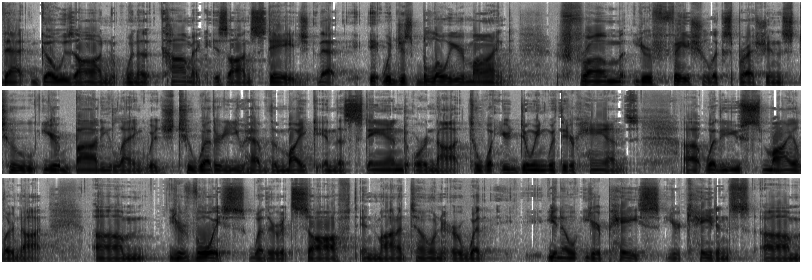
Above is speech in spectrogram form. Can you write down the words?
that goes on when a comic is on stage that it would just blow your mind from your facial expressions to your body language to whether you have the mic in the stand or not to what you're doing with your hands uh, whether you smile or not. Um, your voice whether it's soft and monotone or whether you know, your pace, your cadence, um,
